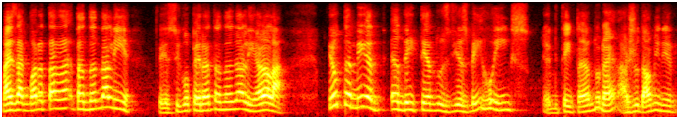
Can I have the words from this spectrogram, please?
Mas agora tá, tá andando na linha. Fez o operando, tá andando na linha. Olha lá. Eu também andei tendo uns dias bem ruins. Ele tentando, né, ajudar o menino.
